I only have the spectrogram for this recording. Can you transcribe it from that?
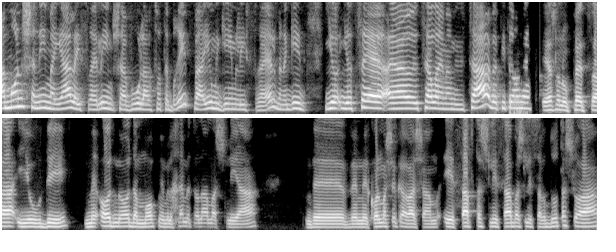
המון שנים היה לישראלים שעברו לארצות הברית והיו מגיעים לישראל, ונגיד יוצא, היה יוצא להם המבצע, ופתאום... יש לנו פצע יהודי מאוד מאוד עמוק ממלחמת העולם השנייה, ו- ומכל מה שקרה שם. סבתא שלי, סבא שלי שרדו את השואה,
